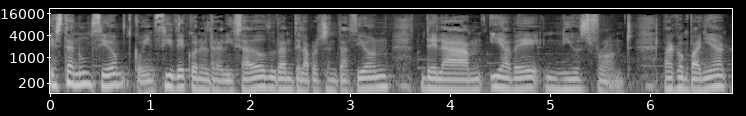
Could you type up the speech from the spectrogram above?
Este anuncio coincide con el realizado durante la presentación de la IAB Newsfront. La compañía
